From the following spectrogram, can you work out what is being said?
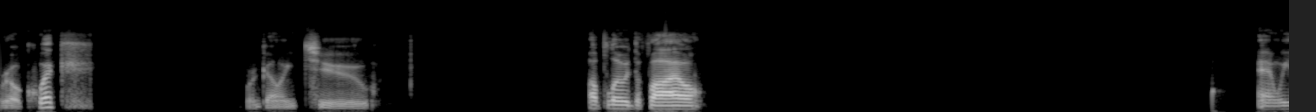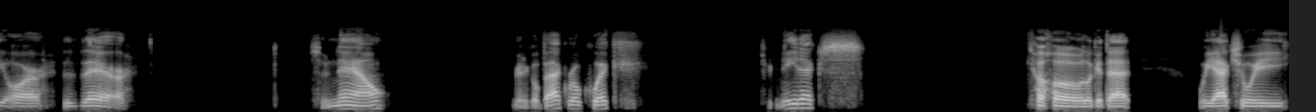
real quick. We're going to upload the file. And we are there. So now we're going to go back real quick to Nadex. Oh, look at that. We actually,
